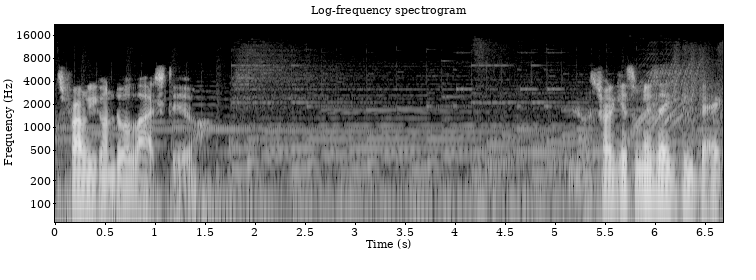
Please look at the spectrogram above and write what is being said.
It's probably gonna do a lot still. Now let's try to get some of his HP back.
